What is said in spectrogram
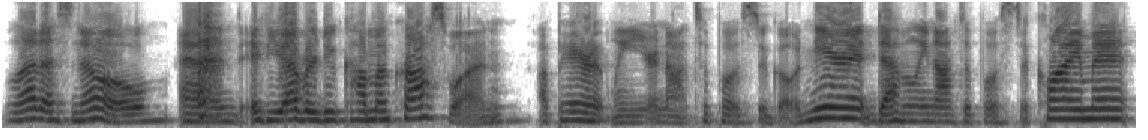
let us know. And if you ever do come across one, apparently you're not supposed to go near it, definitely not supposed to climb it.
